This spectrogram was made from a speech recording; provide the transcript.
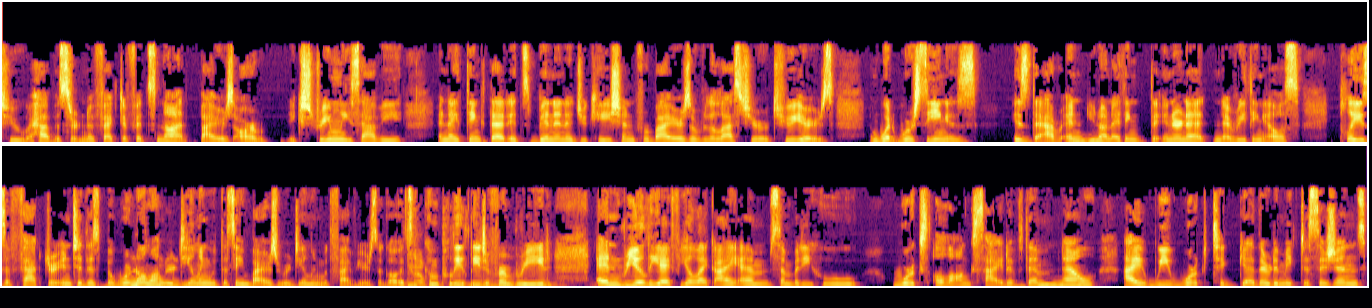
to have a certain effect. If it's not, buyers are extremely savvy. And I think that it's been an education for buyers over the last year or two years. And what we're seeing is, is the average, and you know, and I think the internet and everything else plays a factor into this, but we're no longer dealing with the same buyers we were dealing with five years ago. It's no. a completely different breed. And really, I feel like I am somebody who, works alongside of them now. I we work together to make decisions.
